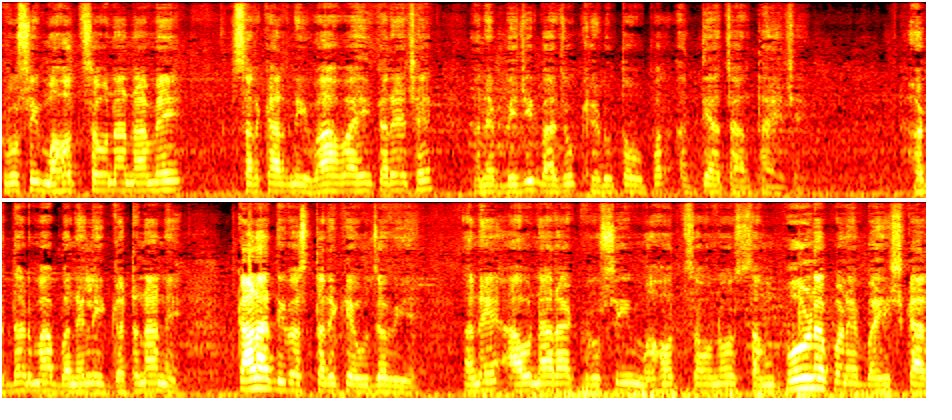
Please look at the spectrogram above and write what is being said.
કૃષિ મહોત્સવના નામે સરકારની વાહવાહી કરે છે અને બીજી બાજુ ખેડૂતો ઉપર અત્યાચાર થાય છે. હળદળમાં બનેલી ઘટનાને કાળા દિવસ તરીકે ઉજવીએ અને આવનારા કૃષિ મહોત્સવનો સંપૂર્ણપણે બહિષ્કાર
